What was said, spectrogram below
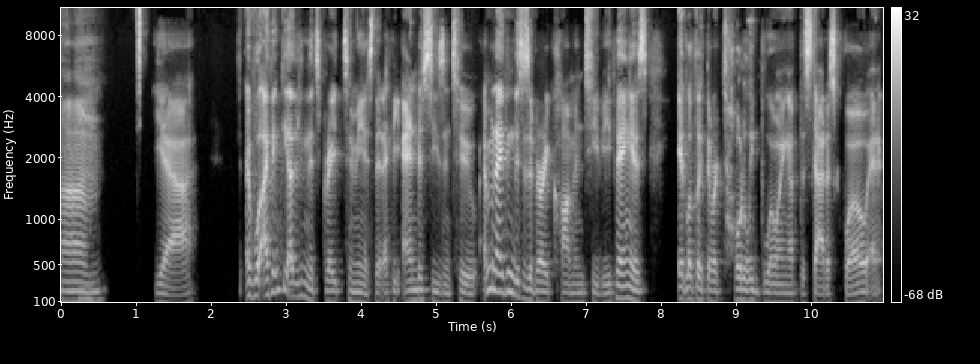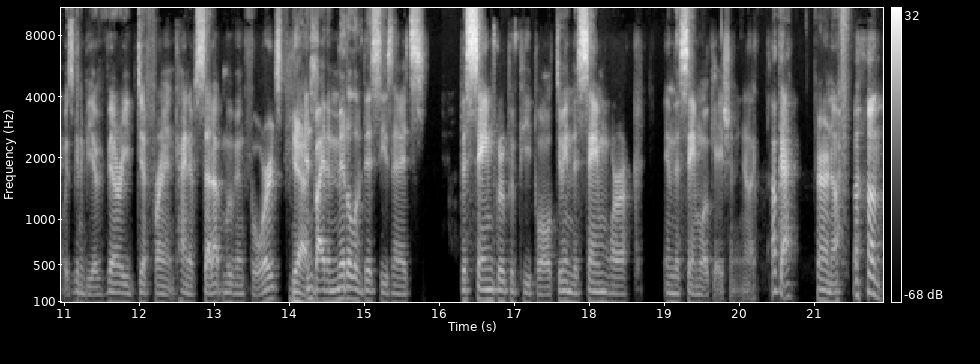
um yeah well i think the other thing that's great to me is that at the end of season two i mean i think this is a very common tv thing is it looked like they were totally blowing up the status quo and it was going to be a very different kind of setup moving forwards Yes. and by the middle of this season it's the same group of people doing the same work in the same location and you're like okay fair enough um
